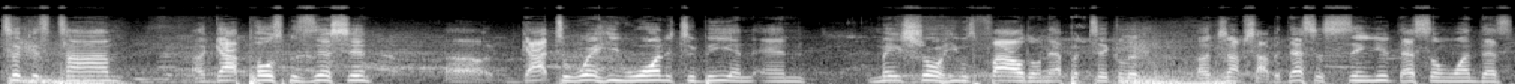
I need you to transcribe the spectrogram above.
took his time, uh, got post position, uh, got to where he wanted to be, and, and made sure he was fouled on that particular uh, jump shot. But that's a senior. That's someone that's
